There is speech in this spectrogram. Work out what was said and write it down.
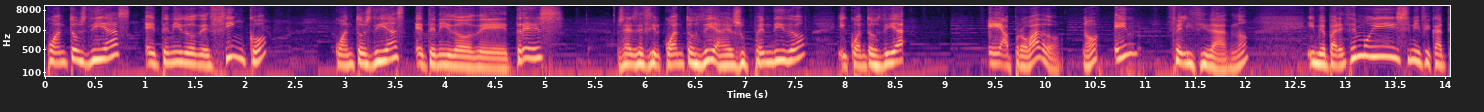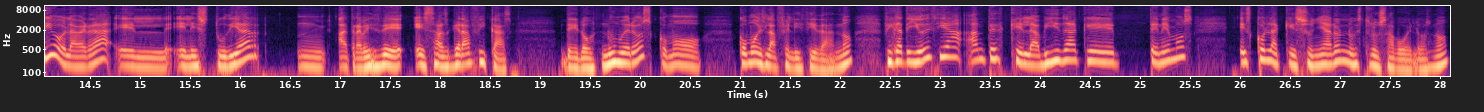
¿cuántos días he tenido de 5? ¿Cuántos días he tenido de 3? O sea, es decir, cuántos días he suspendido y cuántos días he aprobado, ¿no? En felicidad, ¿no? Y me parece muy significativo, la verdad, el, el estudiar mm, a través de esas gráficas de los números cómo, cómo es la felicidad, ¿no? Fíjate, yo decía antes que la vida que tenemos es con la que soñaron nuestros abuelos, ¿no?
